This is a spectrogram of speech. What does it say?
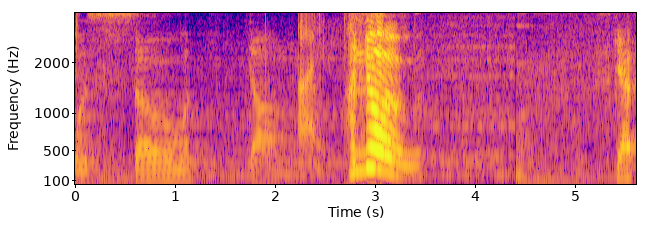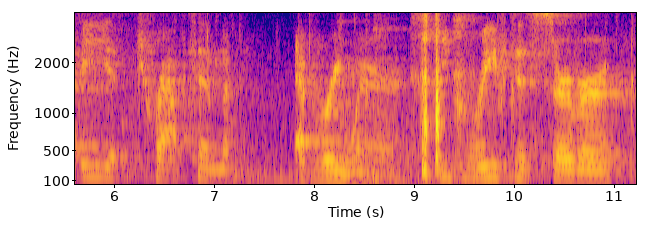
was so dumb. No. Skeppy trapped him everywhere. he griefed his server.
